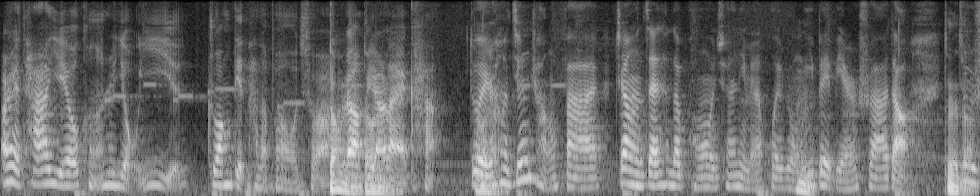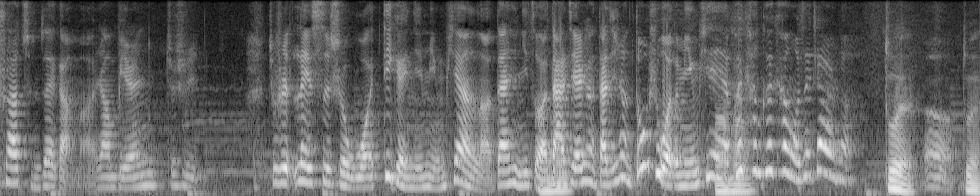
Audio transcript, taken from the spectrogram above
而且他也有可能是有意装点他的朋友圈，当然让别人来看。对，嗯然后经常发，这样在他的朋友圈里面会容易被别人刷到，对就是，刷存在感嘛，让别人就是。就是类似是我递给您名片了，但是你走到大街上，大街上都是我的名片呀，嗯快看快看，我在这儿呢。对嗯，对，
